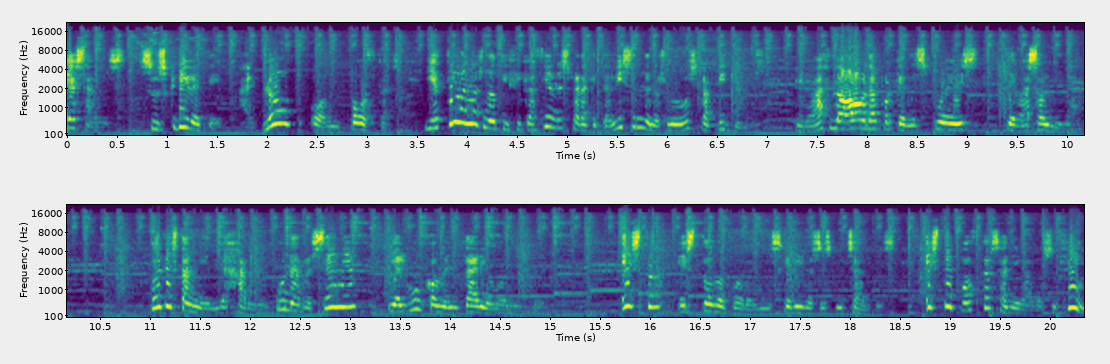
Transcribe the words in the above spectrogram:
Ya sabes, suscríbete al blog o a mi podcast y activa las notificaciones para que te avisen de los nuevos capítulos. Pero hazlo ahora porque después te vas a olvidar. Puedes también dejarme una reseña y algún comentario bonito. Esto es todo por hoy, mis queridos escuchantes. Este podcast ha llegado a su fin.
